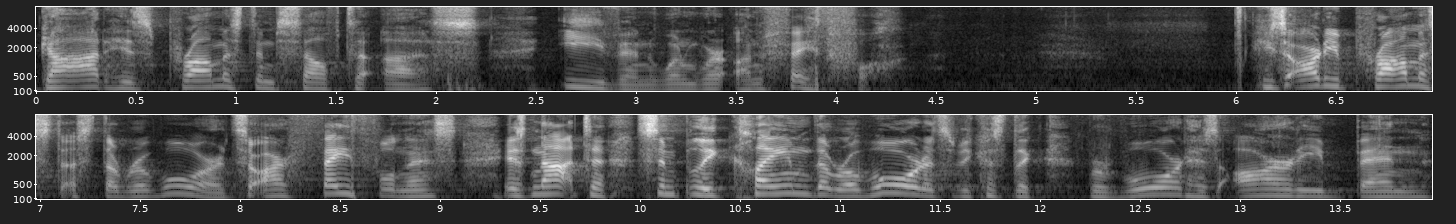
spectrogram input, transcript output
God has promised Himself to us even when we're unfaithful. He's already promised us the reward. So our faithfulness is not to simply claim the reward, it's because the reward has already been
